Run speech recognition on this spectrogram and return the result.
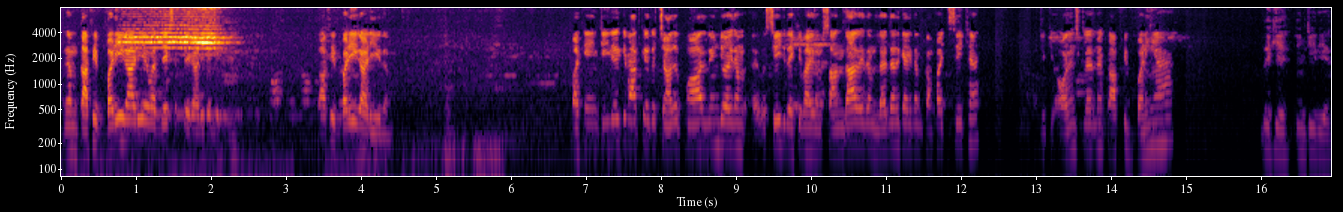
एकदम काफ़ी बड़ी गाड़ी है देख सकते हैं गाड़ी का काफ़ी बड़ी गाड़ी एकदम। बाकी इंटीरियर की बात करें तो चारों पावर विंडो एकदम सीट देखिए भाई, एकदम शानदार, एकदम लेदर का एकदम कंफर्ट सीट है। जो कि ऑरेंज कलर में काफ़ी बढ़िया है। देखिए इंटीरियर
